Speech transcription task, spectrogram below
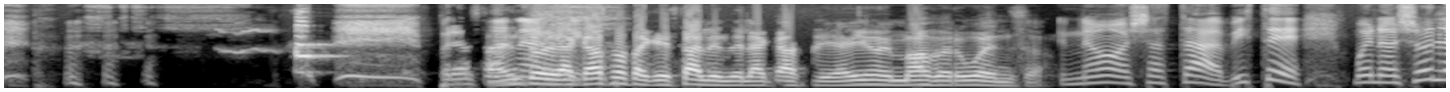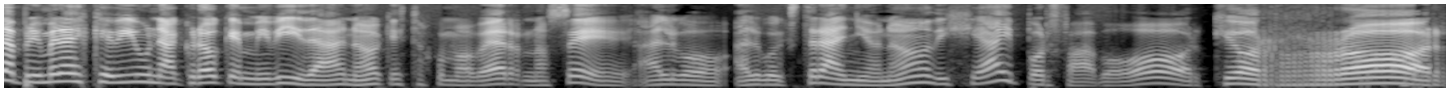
Pero Adentro de la casa hasta que salen de la casa y ahí no hay más vergüenza. No, ya está, ¿viste? Bueno, yo la primera vez que vi una croc en mi vida, ¿no? Que esto es como ver, no sé, algo, algo extraño, ¿no? Dije, ay, por favor, qué horror.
